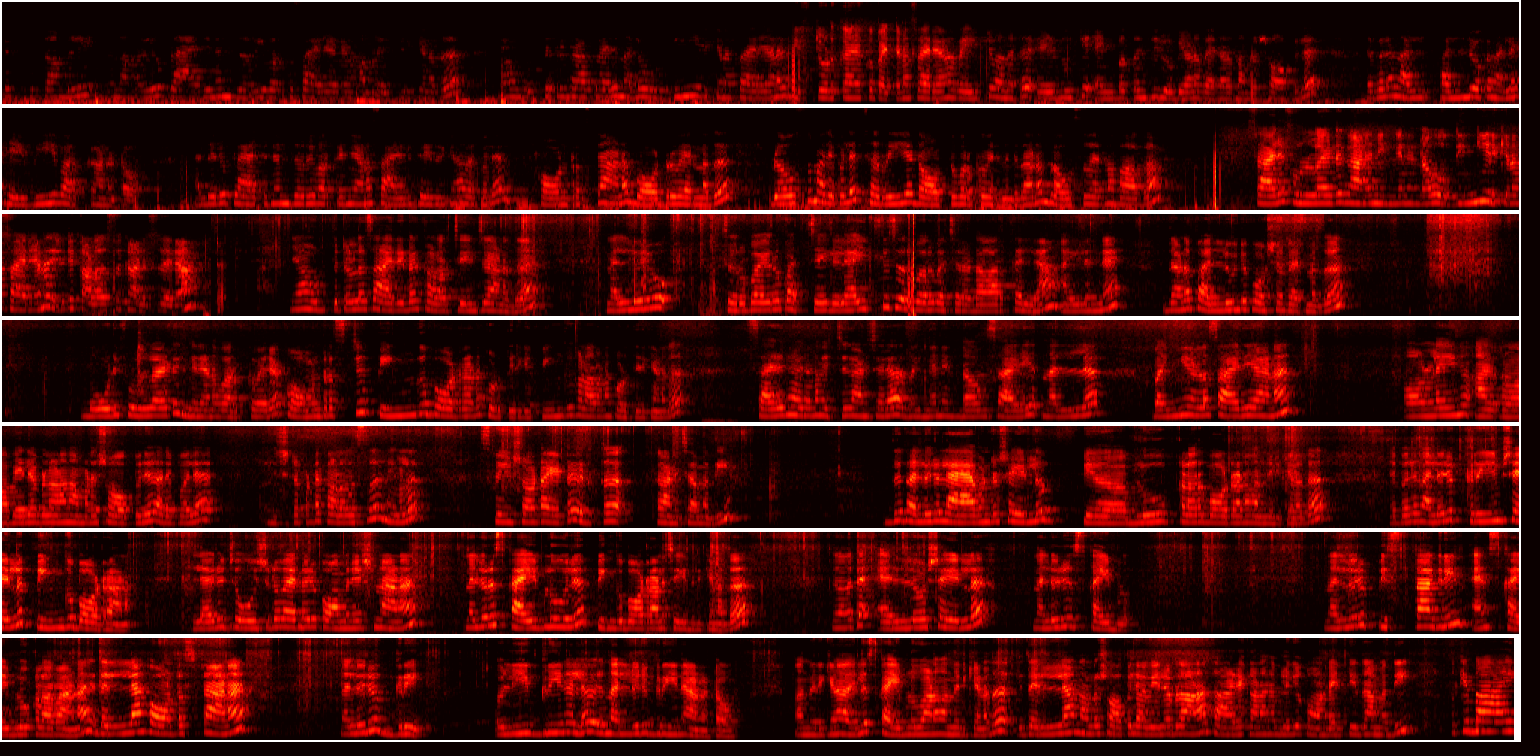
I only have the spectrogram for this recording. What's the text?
Necklace കുത്താമ്പലി ഇത് നമ്മളൊരു platinum Jerry work സാരിയായിട്ടാണ് നമ്മൾ എത്തിയിരിക്കുന്നത് ഞാൻ ഉടുത്തിട്ടുണ്ട് ആ സാരി നല്ല ഒതുങ്ങിയിരിക്കുന്ന സാരിയാണ്. ഗിഫ്റ്റ് കൊടുക്കാനൊക്കെ പറ്റുന്ന സാരിയാണ്. റേറ്റ് വന്നിട്ട് എഴുന്നൂറ്റി എൺപത്തഞ്ച് രൂപയാണ് വരുന്നത് നമ്മുടെ ഷോപ്പിൽ അതേപോലെ നല്ല പല്ലുമൊക്കെ നല്ല ഹെവി വർക്കാണ് കേട്ടോ. നല്ലൊരു പ്ലാറ്റിനം ജെറി വർക്ക് തന്നെയാണ് സാരിയിൽ ചെയ്തിരിക്കുന്നത്. അതേപോലെ കോൺട്രസ്റ്റ് ആണ് ബോർഡർ വരുന്നത്. ബ്ലൗസും അതേപോലെ ചെറിയ ഡോട്ട് വർക്ക് വരുന്നുണ്ട്. ഇതാണ് ബ്ലൗസ് വരുന്ന ഭാഗം. സാരി ഫുള്ളായിട്ട് കാണാൻ ഇങ്ങനെ ഉണ്ടാവും. ഒതുങ്ങിയിരിക്കുന്ന സാരിയാണ്. ഇതിന്റെ കളേഴ്സ് കാണിച്ചു തരാം. ഞാൻ ഉടുത്തിട്ടുള്ള സാരിയുടെ കളർ ചേഞ്ച് ആണത്. നല്ലൊരു ചെറുപയർ പച്ചയിൽ ലൈറ്റ് ചെറുപയർ പച്ചര ഡാർക്കല്ല അതിൽ തന്നെ ഇതാണ് പല്ലുവിന്റെ പോഷൻ വരുന്നത്. ബോഡി ഫുള്ളായിട്ട് ഇങ്ങനെയാണ് വർക്ക് വരിക. കോൺട്രസ്റ്റ് പിങ്ക് ബോർഡറാണ് കൊടുത്തിരിക്കുക. പിങ്ക് കളറാണ് കൊടുത്തിരിക്കുന്നത് സാരി ഞാൻ ഒരെണ്ണം വെച്ച് കാണിച്ചു തരാം. ഇങ്ങനെ ഉണ്ടാവും സാരി. നല്ല ഭംഗിയുള്ള സാരിയാണ്. ഓൺലൈൻ അവൈലബിൾ ആണ് നമ്മുടെ ഷോപ്പിൽ അതേപോലെ ഇഷ്ടപ്പെട്ട കളേഴ്സ് നിങ്ങൾ സ്ക്രീൻഷോട്ടായിട്ട് എടുത്ത് കാണിച്ചാൽ മതി. ഇത് നല്ലൊരു ലാവൻഡർ ഷെയ്ഡിൽ ബ്ലൂ കളർ ബോർഡറാണ് വന്നിരിക്കുന്നത്. അതേപോലെ നല്ലൊരു ക്രീം ഷെയ്ഡിൽ പിങ്ക് ബോർഡറാണ്. എല്ലാവരും ചോദിച്ചിട്ട് വരുന്ന ഒരു കോമ്പിനേഷനാണ് നല്ലൊരു സ്കൈ ബ്ലൂവിൽ പിങ്ക് ബോർഡറാണ് ചെയ്തിരിക്കുന്നത്. ഇത് വന്നിട്ട് യെല്ലോ ഷെയ്ഡിൽ നല്ലൊരു സ്കൈ ബ്ലൂ നല്ലൊരു pista green and sky blue കളറാണ്. ഇതെല്ലാം കോൺട്രസ്റ്റ് ആണ്. നല്ലൊരു ഗ്രീൻ. ഒലീവ് ഗ്രീൻ അല്ല ഒരു നല്ലൊരു ഗ്രീനാണ് കേട്ടോ വന്നിരിക്കുന്നത് അതിൽ സ്കൈ ബ്ലൂ ആണ് വന്നിരിക്കുന്നത് ഇതെല്ലാം നമ്മുടെ ഷോപ്പിൽ അവൈലബിൾ ആണ്. താഴെ കാണാൻ നമ്മളേക്ക് കോൺടാക്ട് ചെയ്താൽ മതി. Okay bye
